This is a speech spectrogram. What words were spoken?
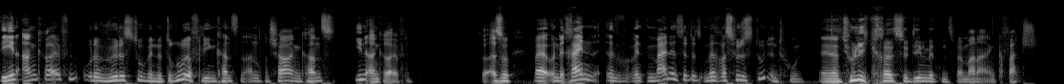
den angreifen oder würdest du, wenn du drüber fliegen kannst, einen anderen schaden kannst, ihn angreifen? So, also, mal- und rein, wenn in meiner Situation, was würdest du denn tun? Ja, natürlich greifst du den mit den zwei Mann an. Quatsch.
